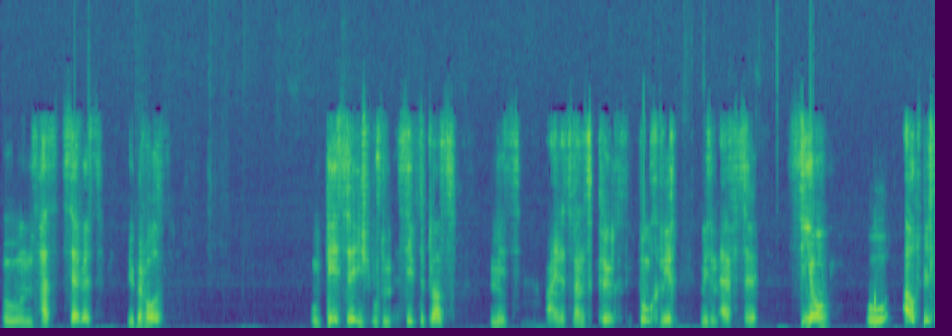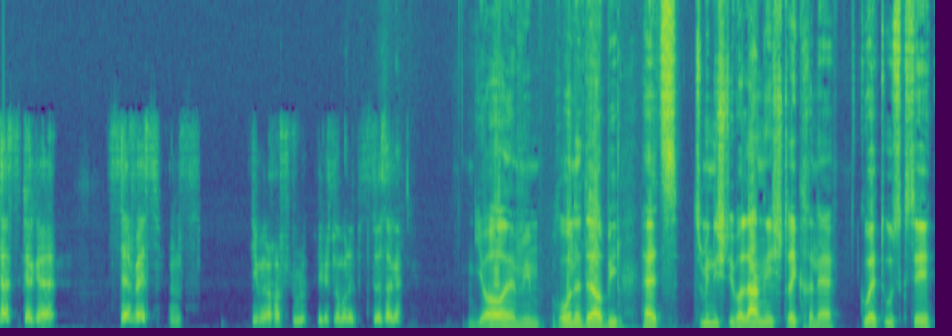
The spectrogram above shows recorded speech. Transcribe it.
und hat Servet überholt. Und GC ist auf dem siebten Platz mit 21 Punkten, punktgleich mit dem FC Sion, wo auch gespielt hat gegen Servet. Und Timo, da kannst du vielleicht noch mal etwas dazu sagen? Ja, im Rhone-Derby hat es zumindest über lange Strecken äh, gut ausgesehen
